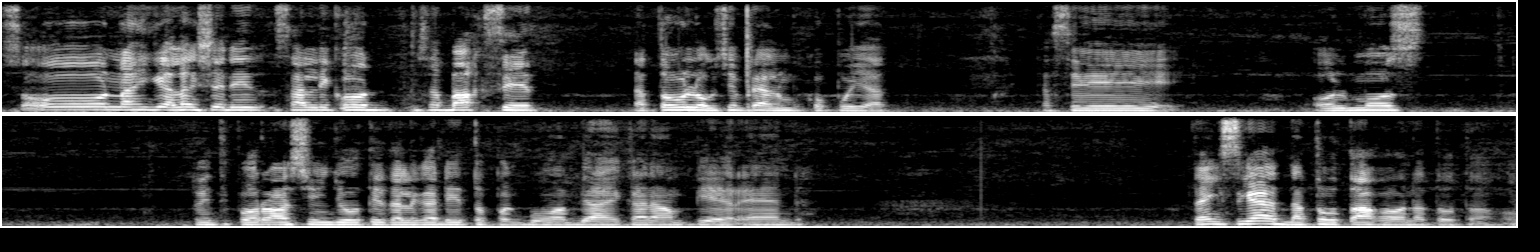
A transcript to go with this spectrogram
So, nahiga lang siya sa likod, sa backseat. Natulog, siyempre alam ko puyat. Kasi, almost 24 hours yung duty talaga dito pag bumabiyahe ka ng pier. And, thanks God, natuto ako, natuto ako.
